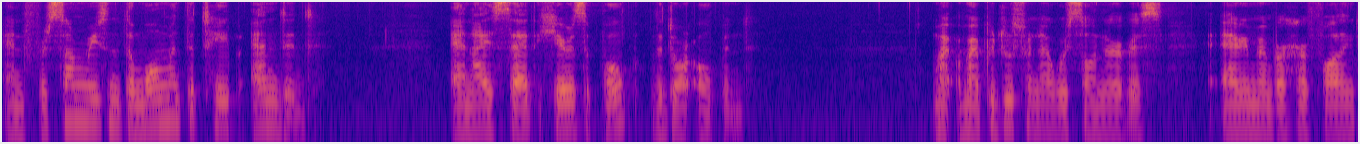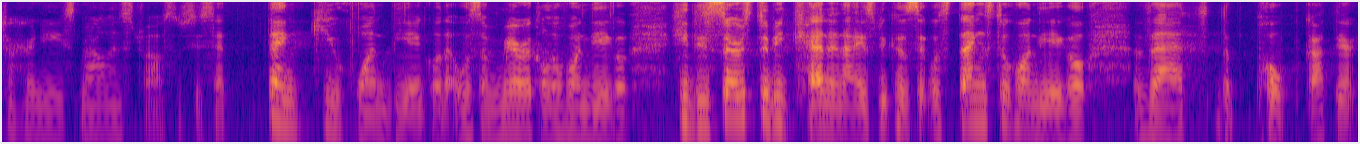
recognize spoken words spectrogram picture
And for some reason, the moment the tape ended, and I said, here's the Pope, the door opened. My, my producer and I were so nervous. I remember her falling to her knees, Marilyn Strauss, and she said, Thank you, Juan Diego. That was a miracle of Juan Diego. He deserves to be canonized because it was thanks to Juan Diego that the Pope got there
